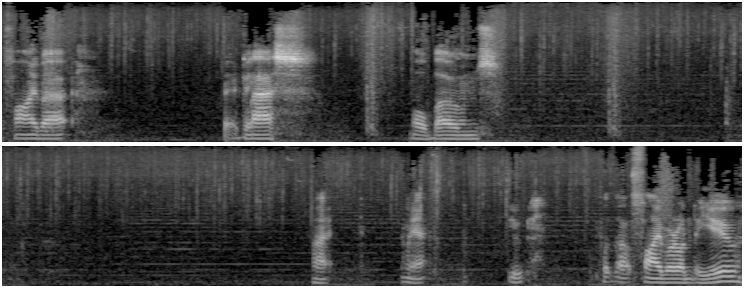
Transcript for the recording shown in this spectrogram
fibre, bit of glass, more bones. Right, yeah, you put that fibre onto you.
